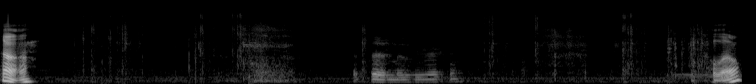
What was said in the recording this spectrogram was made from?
Oh, That's a movie reference. hello?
